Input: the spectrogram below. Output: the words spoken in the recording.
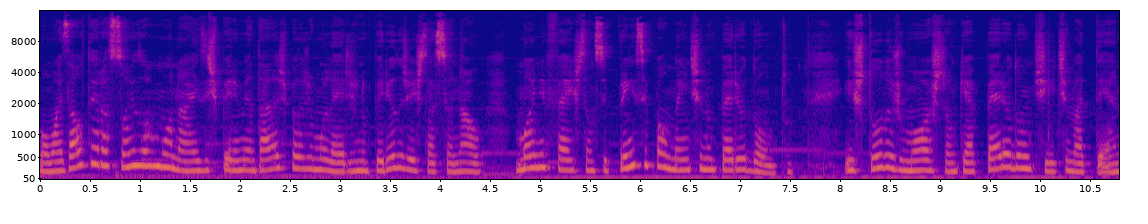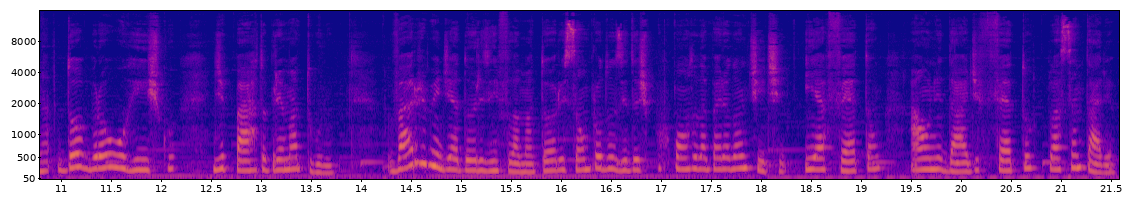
Bom, as alterações hormonais experimentadas pelas mulheres no período gestacional manifestam-se principalmente no periodonto. Estudos mostram que a periodontite materna dobrou o risco de parto prematuro. Vários mediadores inflamatórios são produzidos por conta da periodontite e afetam a unidade feto-placentária,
